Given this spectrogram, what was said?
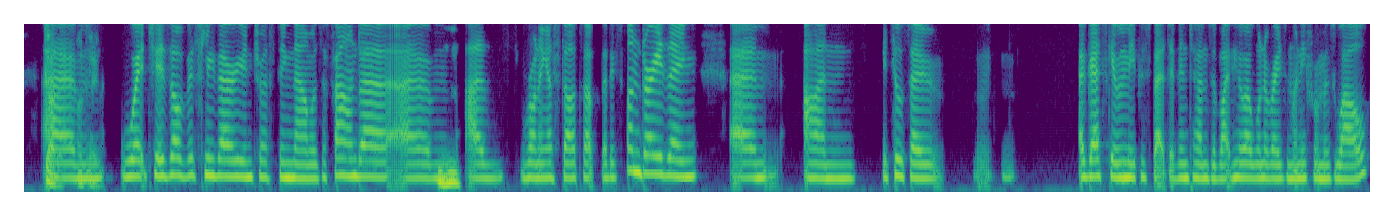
um, okay. which is obviously very interesting now as a founder, um, Mhm. as running a startup that is fundraising, um, and it's also, I guess, giving me perspective in terms of like who I want to raise money from as well,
